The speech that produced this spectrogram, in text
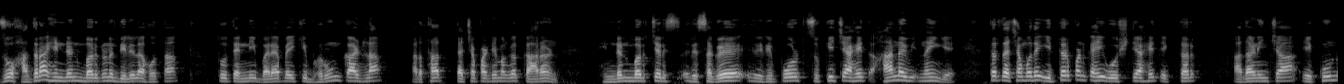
जो हादरा हिंडनबर्गनं दिलेला होता तो त्यांनी बऱ्यापैकी भरून काढला. अर्थात त्याच्या पाठीमागं कारण हिंडनबर्गचे सगळे रिपोर्ट चुकीचे आहेत हा नवी नाही आहे तर त्याच्यामध्ये इतर पण काही गोष्टी आहेत. एकतर अदाणींच्या एकूण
